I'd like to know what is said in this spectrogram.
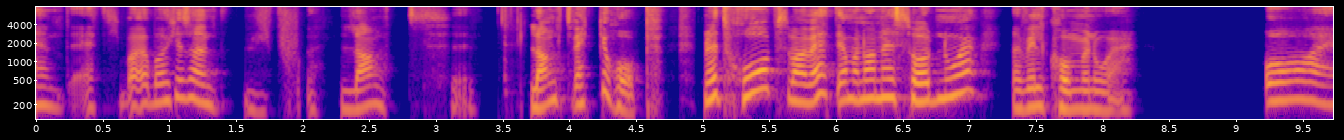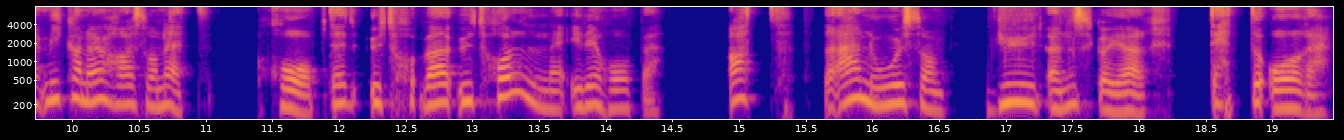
en, et, bare, ikke sånn langt, langt vekke-håp. Men et håp som man vet ja, men han har sådd noe, det vil komme noe. Og vi kan òg ha sånn et håp. Det er ut, være utholdende i det håpet. At det er noe som Gud ønsker å gjøre dette året.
